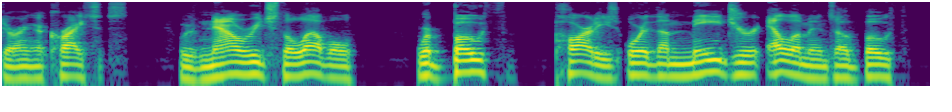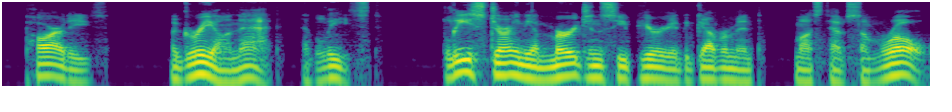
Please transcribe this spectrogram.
during a crisis. We've now reached the level where both parties, or the major elements of both parties, agree on that, at least. At least during the emergency period, the government must have some role.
